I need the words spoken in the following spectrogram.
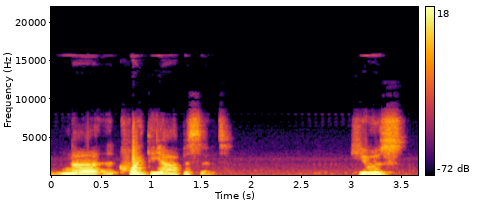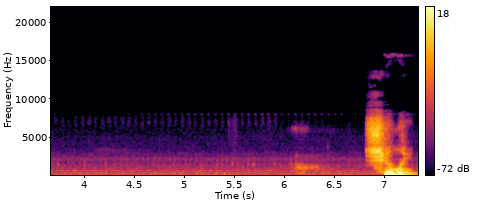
Not quite the opposite. He was chilling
